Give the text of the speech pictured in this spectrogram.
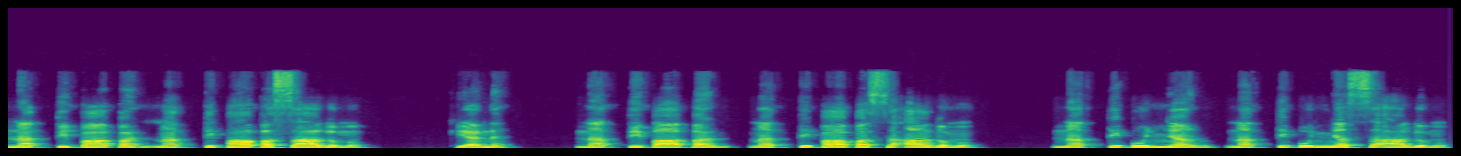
නත්ති පාපං නත්ති පාපස්ස ආගමෝ. කියන්න නත්ති පාපං නත්ති පාපස්ස ආගමෝ. නත්ති පුඤ්ඤං නත්ති පුඤ්ඤස්ස ආගමෝ.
